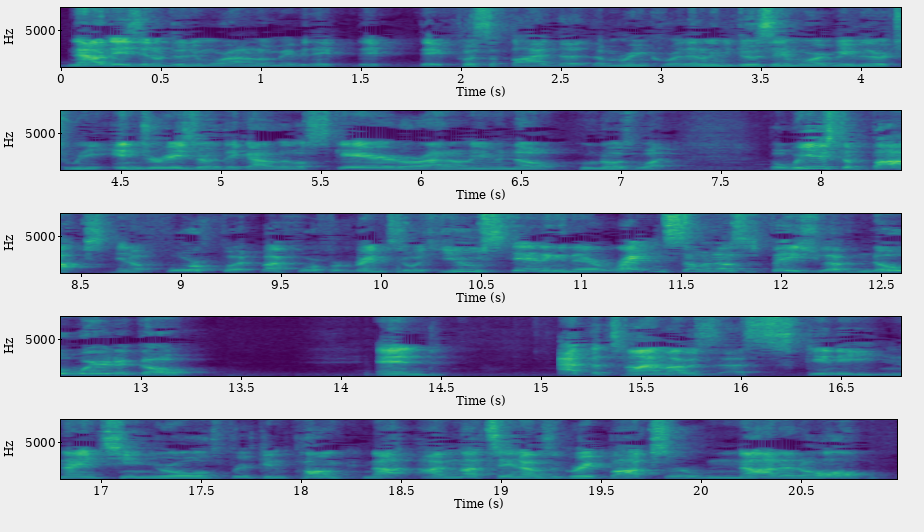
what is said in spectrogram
Nowadays they don't do it anymore. I don't know. Maybe they, they, they pussified the, the Marine Corps. They don't even do this anymore. Maybe there were too many injuries or they got a little scared or I don't even know. Who knows what. But we used to box in a four foot by four foot ring. So it's you standing there right in someone else's face. You have nowhere to go. And at the time I was a skinny 19 year old freaking punk. Not, I'm not saying I was a great boxer. Not at all.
